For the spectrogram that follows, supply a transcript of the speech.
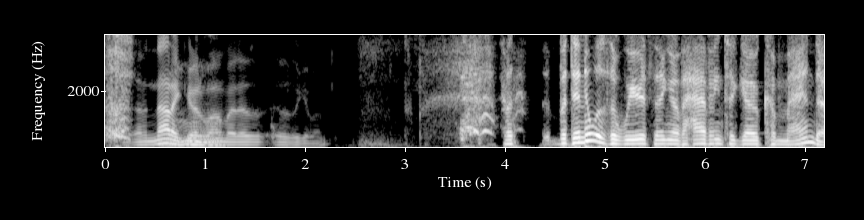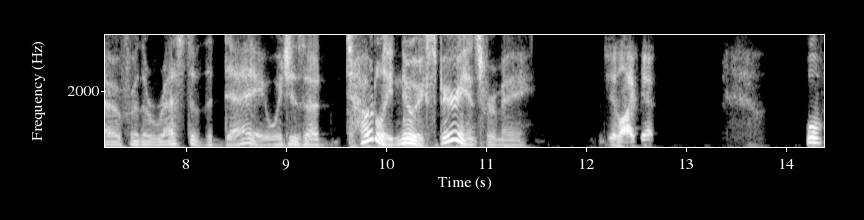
Uh, Not a good one, but it was, it was a good one. But but then it was the weird thing of having to go commando for the rest of the day, which is a totally new experience for me. Did you like it? Well,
